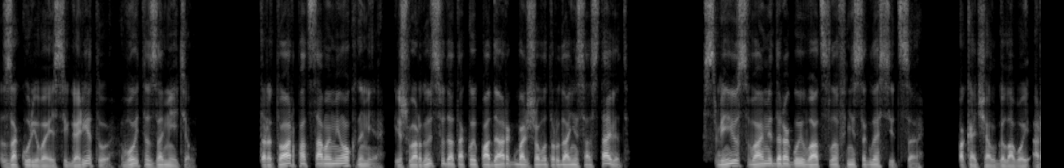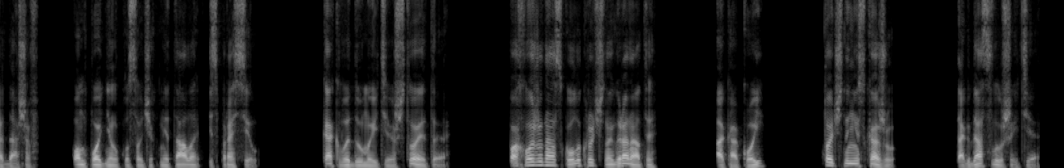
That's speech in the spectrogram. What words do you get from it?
Закуривая сигарету, Войта заметил. Тротуар под самыми окнами, и швырнуть сюда такой подарок большого труда не составит. «Смею с вами, дорогой Вацлав, не согласиться», — покачал головой Ардашев. Он поднял кусочек металла и спросил. «Как вы думаете, что это?» «Похоже на осколок ручной гранаты», а какой? Точно не скажу. Тогда слушайте.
